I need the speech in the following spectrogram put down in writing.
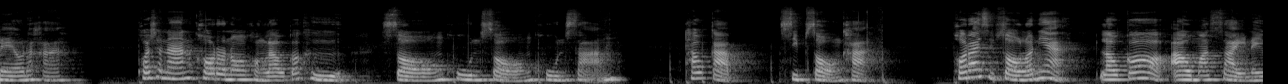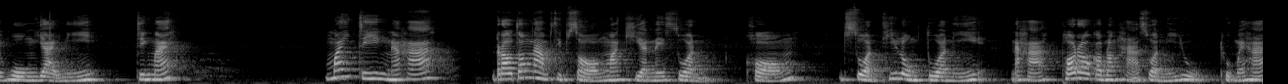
แล้วนะคะ เพราะฉะนั้นคอรนอของเราก็คือ2คูณ2คูณ3เท่ากับ 12 ค่ะ พอได้ 12 แล้วเนี่ย เราก็เอามาใส่ในวงใหญ่นี้ จริงไหม ไม่จริงนะคะ เราต้องนำ12 มาเขียนในส่วนของส่วนที่ลงตัวนี้นะคะ เพราะเรากำลังหาส่วนนี้อยู่ถูกไหมคะ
